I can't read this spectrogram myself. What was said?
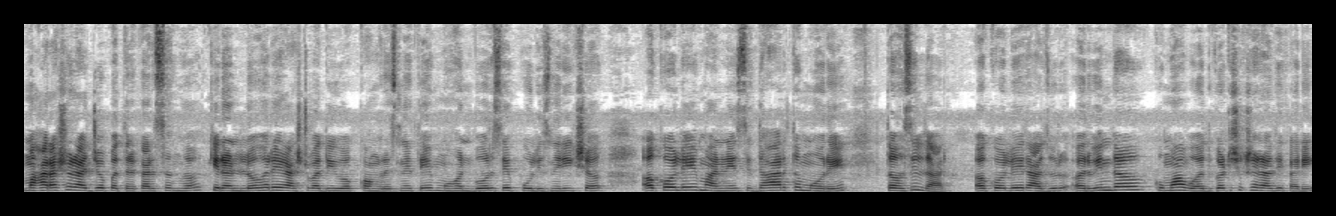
महाराष्ट्र राज्य पत्रकार संघ किरण लोहरे राष्ट्रवादी युवक काँग्रेस नेते मोहन बोरसे पोलीस निरीक्षक अकोले माननीय सिद्धार्थ मोरे तहसीलदार अकोले राजूर अरविंद कुमावत गट शिक्षणाधिकारी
